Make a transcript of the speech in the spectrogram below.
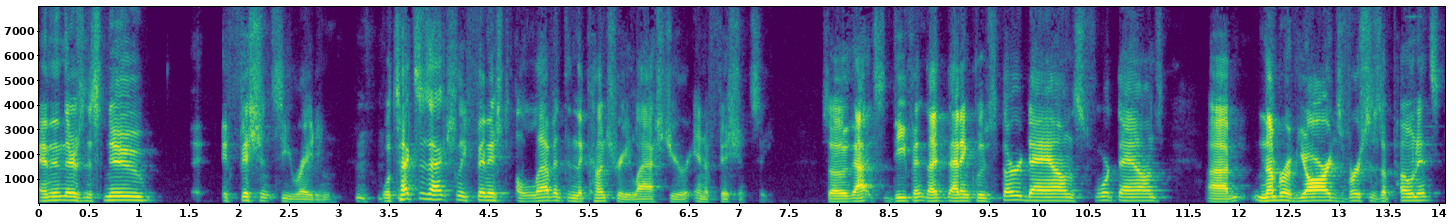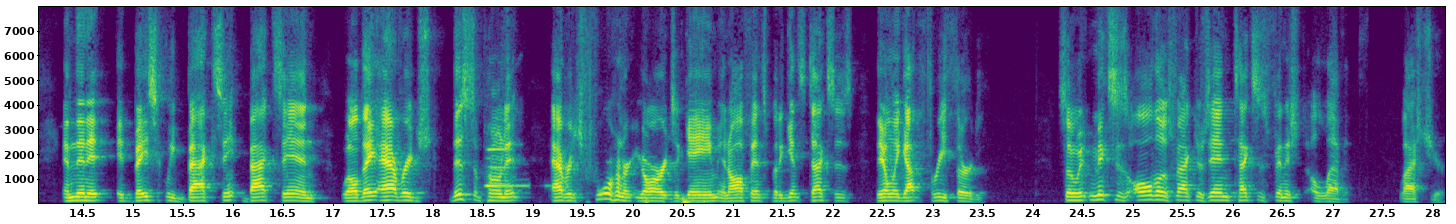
And then there's this new efficiency rating. Well, Texas actually finished 11th in the country last year in efficiency. So that's defense. That, that includes third downs, fourth downs, um, number of yards versus opponents, and then it it basically backs in, backs in. Well, they averaged this opponent averaged 400 yards a game in offense, but against Texas they only got 330. So it mixes all those factors in. Texas finished 11th last year.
